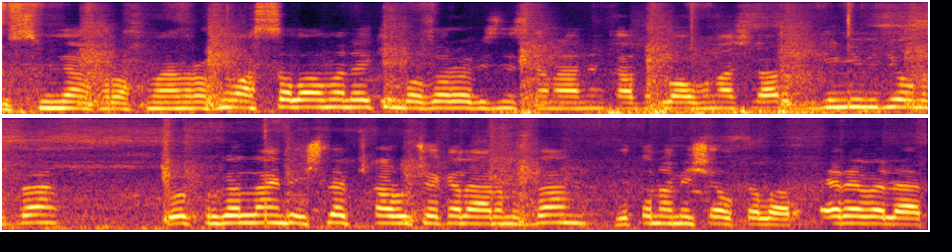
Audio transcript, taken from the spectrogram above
bismillahi rohmanir rohim assalomu alaykum bozor va biznes kanalining qadrli obunachilari bugungi videomizda ko'rib laynda ishlab chiqaruvchi akalarimizdan betonameshalkalar eravalar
